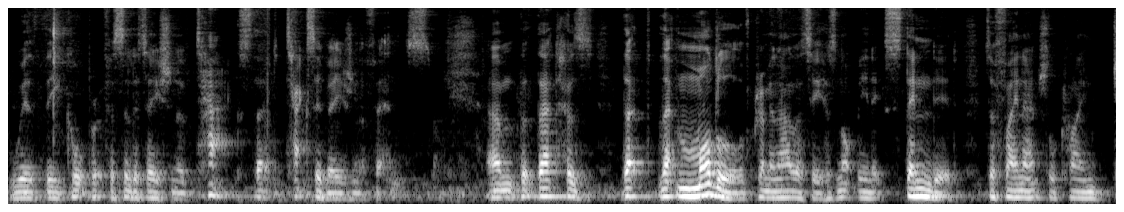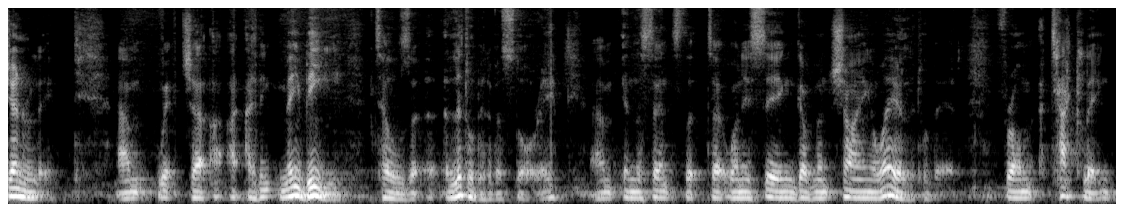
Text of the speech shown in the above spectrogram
with the corporate facilitation of tax, that tax evasion offence, um, that that has that that model of criminality has not been extended to financial crime generally, um, which uh, I, I, think maybe tells a, a, little bit of a story um, in the sense that uh, one is seeing government shying away a little bit from tackling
